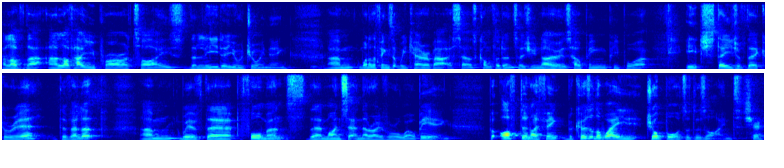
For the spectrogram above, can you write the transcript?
I love that. I love how you prioritize the leader you're joining. Mm-hmm. Um, one of the things that we care about as sales confidence, as you know, is helping people at each stage of their career develop um, with their performance, their mindset, and their overall well-being. But often, I think because of the way job boards are designed, sure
